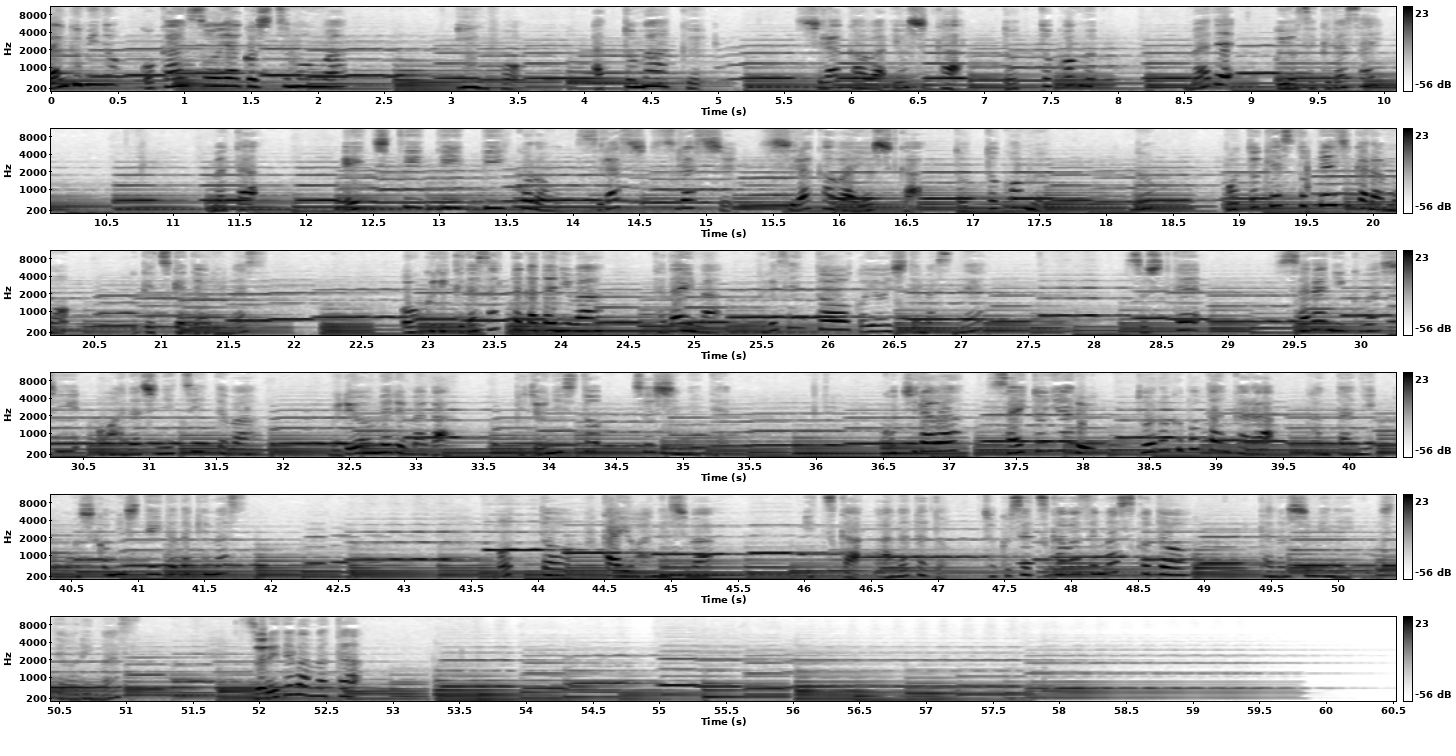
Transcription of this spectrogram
番組のご感想やご質問は、info アットマーク白川よしか .com までお寄せください。また http コロンスラッシュスラッシュ白川よしか .com のポッドキャストページからも受け付けております。お送りくださった方にはただいまプレゼントをご用意してますね。そしてさらに詳しいお話については無料メルマガビジョニスト通信にて。こちらはサイトにある登録ボタンから簡単にお申し込みしていただけます。もっと深いお話はいつかあなたと直接交わせますことを楽しみにしております。それではまた。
